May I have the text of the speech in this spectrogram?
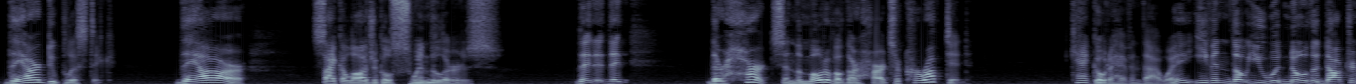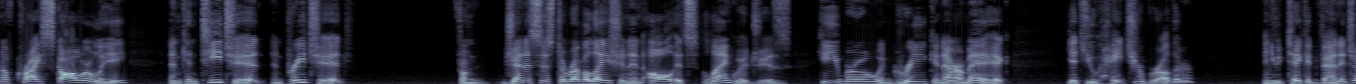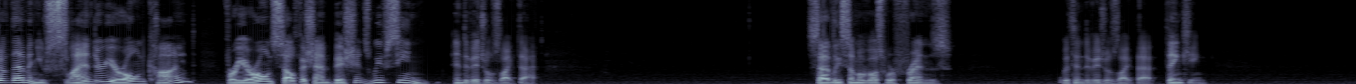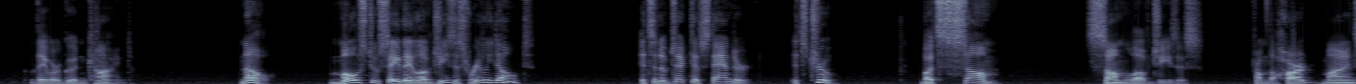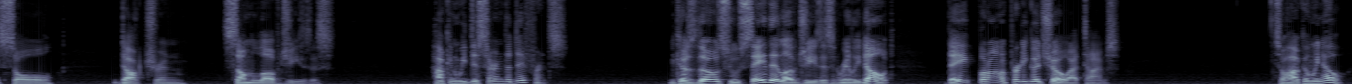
They are duplistic. They are psychological swindlers. They, they, their hearts and the motive of their hearts are corrupted. Can't go to heaven that way, even though you would know the doctrine of Christ scholarly and can teach it and preach it from Genesis to Revelation in all its languages Hebrew and Greek and Aramaic yet you hate your brother and you take advantage of them and you slander your own kind for your own selfish ambitions. We've seen individuals like that. Sadly, some of us were friends with individuals like that, thinking they were good and kind. No, most who say they love Jesus really don't. It's an objective standard. It's true. But some, some love Jesus from the heart, mind, soul, doctrine. Some love Jesus. How can we discern the difference? Because those who say they love Jesus and really don't, they put on a pretty good show at times. So, how can we know?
